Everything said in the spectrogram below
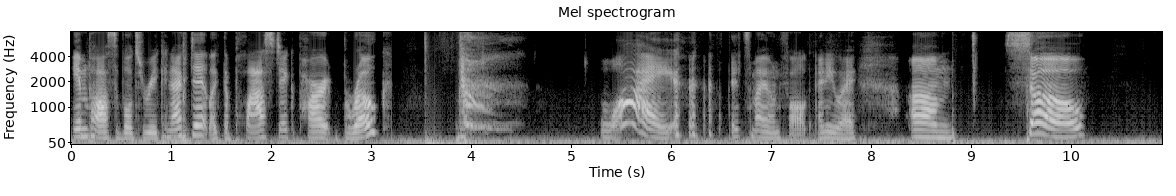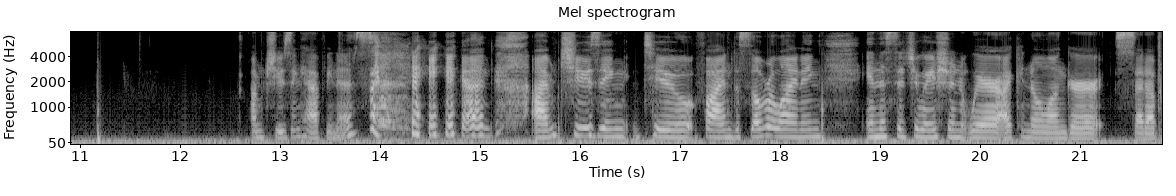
impossible to reconnect it. Like the plastic part broke. Why? it's my own fault. Anyway, um, so I'm choosing happiness and I'm choosing to find the silver lining in the situation where I can no longer set up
